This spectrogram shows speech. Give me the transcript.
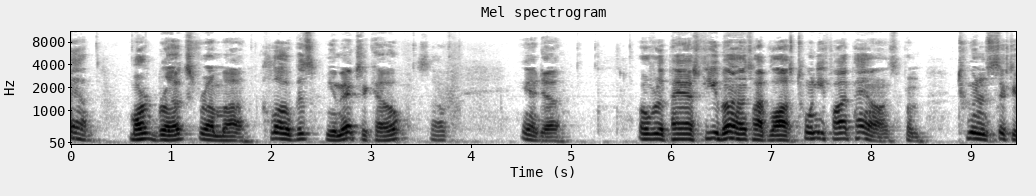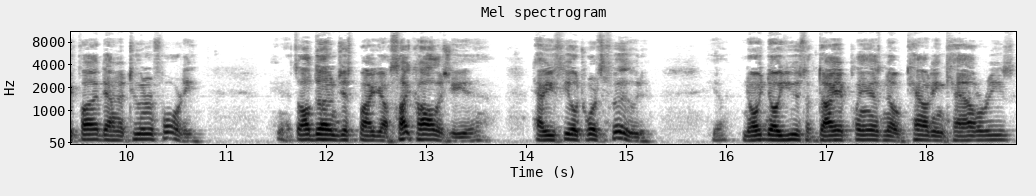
I'm Mark Brooks from uh, Clovis, New Mexico. So, and uh, over the past few months, I've lost 25 pounds from 265 down to 240. It's all done just by your psychology, how you feel towards food. Yeah. No, no use of diet plans, no counting calories,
